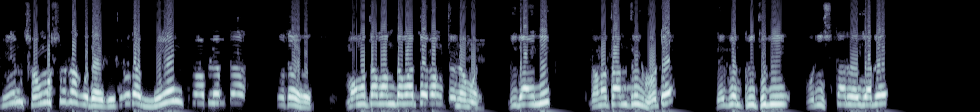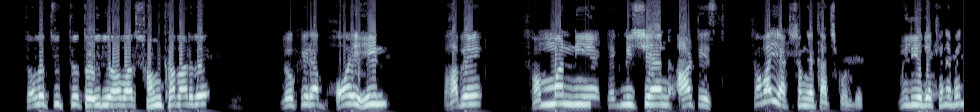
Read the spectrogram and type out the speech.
মেন সমস্যাটা কোথায়? দিচ্ছে মেন প্রবলেমটা কোথায় হচ্ছে? মমতা বন্দ্যোপাধ্যায় এবং তৃণমূল। বিদায় নিক। গণতান্ত্রিক ভোটে দেখবেন পৃথিবী পরিষ্কার হয়ে যাবে। চলচ্চিত্র তৈরি হওয়ার সংখ্যা বাড়বে। লোকেরা ভয়হীন ভাবে সম্মান নিয়ে টেকনিশিয়ান আর্টিস্ট সবাই একসঙ্গে কাজ করবে। মিলিয়ে দেখে নেবেন।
